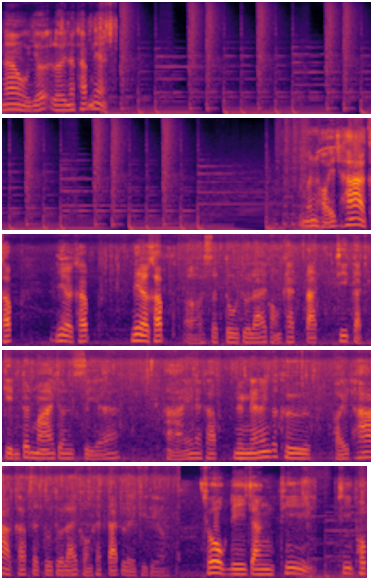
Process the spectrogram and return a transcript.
เน่าเยอะเลยนะครับเนี่ย มันหอยทากครับ เนี่ยครับ เนี่ยครับศัตรูตัวร้ายของแคทตัสที่กัดกินต้นไม้จนเสียหายนะครับ หนึ่งในนั้นก็คือหอยทากครับศัตรูตัวร้ายของแคทตัสเลยทีเดียว โชคดีจังที่ที่พบ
